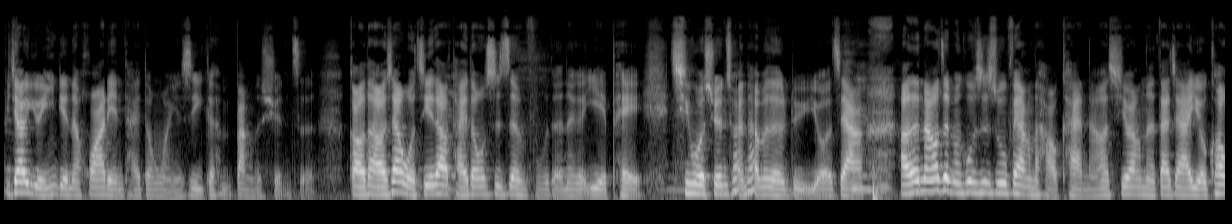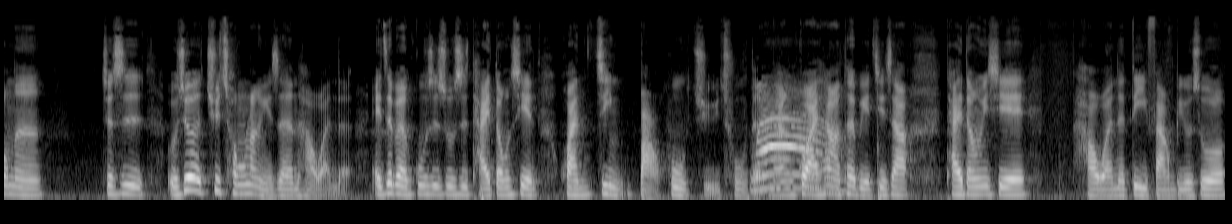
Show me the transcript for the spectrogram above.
比较远一点的花莲、台东玩也是一个很棒的选择。搞得好像我接到台东市政府的那个业配，请我宣传他们的旅游这样。好的，然后这本故事书非常的好看，然后希望呢大家有空呢。就是我觉得去冲浪也是很好玩的。诶，这本故事书是台东县环境保护局出的，难怪他有特别介绍台东一些好玩的地方，比如说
